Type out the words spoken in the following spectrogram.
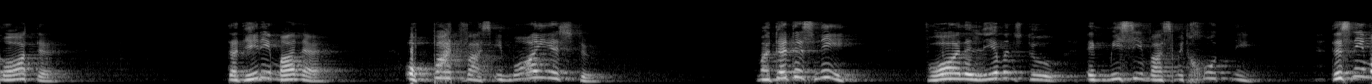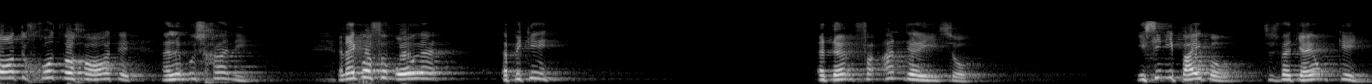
mate dat hierdie manne op pad was Emmaus toe. Maar dit is nie waar hulle lewensdoel en missie was met God nie. Dis nie waar toe God wou gehad het hulle moes gaan nie. En ek wil vanmôre 'n bietjie 'n ding verander hierso. Jy sien die Bybel, soos wat jy hom ken,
